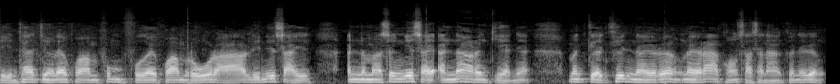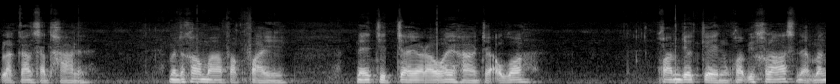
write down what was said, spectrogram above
ดีนแท้จริงแล้วความฟุ่มเฟือยความหรูหราหรือนิสัย อันนมาซึ่งนิสัยอันน่ารังเกียจเนี่ยมันเกิดขึ้นในเรื่องในรากของศาสนาคือในเรื่องหลักการศรัทธาเลย มันจะเข้ามาฝักใฝ่ในจิตใจเราให้ห่างจากอัลลอฮ์ ความเยือกเก่นความอิคลาสเนี่ยมัน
